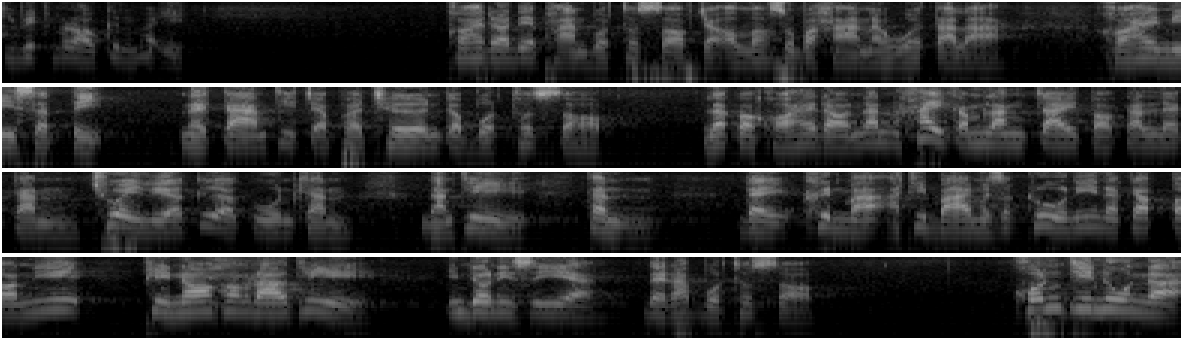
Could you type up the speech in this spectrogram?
ชีวิตของเราขึ้นมาอีก ขอให้เราได้ผ่านบททดสอบจากอัลลอฮ์สุบฮานะฮูวตาลา ขอให้มีสติในการที่จะเผชิญกับบททดสอบ แล้วก็ขอให้เรานั้นให้กำลังใจต่อกันและกัน ช่วยเหลือเกื้อกูลกัน ดังที่ท่าน ได้ขึ้นมาอธิบายเมื่อสักครู่นี้นะครับ ตอนนี้พี่น้องของเราที่อินโดนีเซียได้รับบททดสอบ คนที่นู่นน่ะ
